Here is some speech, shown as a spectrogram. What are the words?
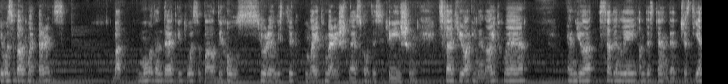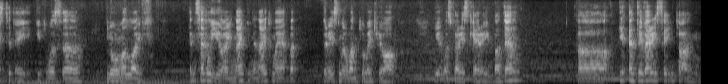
It was about my parents, but more than that, it was about the whole surrealistic nightmarishness of the situation. It's like you are in a nightmare and you suddenly understand that just yesterday it was a normal life. And suddenly you are in, a nightmare but there is no one to wake you up. It was very scary. But then uh, at the very same time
